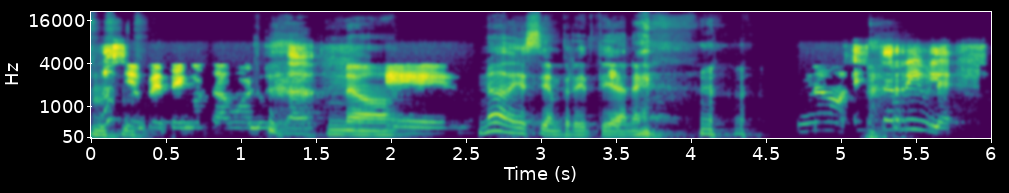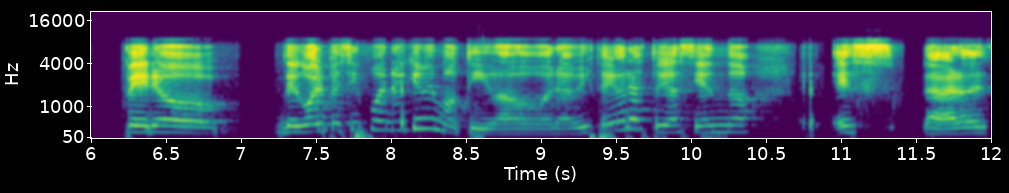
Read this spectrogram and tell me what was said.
No siempre tengo esa voluntad. No, eh, nadie siempre tiene. No, es terrible. Pero de golpe sí, bueno, ¿qué me motiva ahora? ¿Viste? Y ahora estoy haciendo, es, la verdad,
